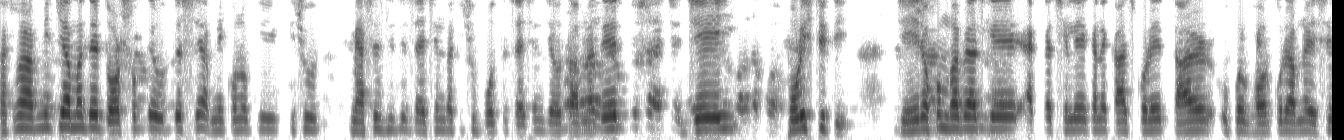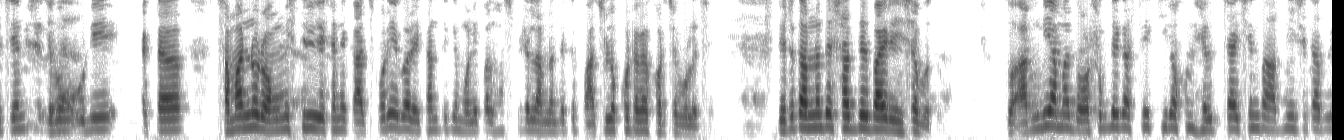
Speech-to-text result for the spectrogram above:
কাকিমা আপনি কি আমাদের দর্শকদের উদ্দেশ্যে আপনি কোনো কি কিছু মেসেজ দিতে চাইছেন বা কিছু বলতে চাইছেন? যেহেতু আপনাদের যে এই পরিস্থিতি যে এরকম ভাবে আজকে একটা ছেলে এখানে কাজ করে তার উপর ভর করে আপনারা এসেছেন এবং উনি একটা সামান্য রং মিস্ত্রির এখানে কাজ করে এবার এখান থেকে মণিপাল হসপিটাল আপনাদেরকে পাঁচ লক্ষ টাকা খরচা বলেছে। এটা তো আপনাদের সাধ্যের বাইরে হিসাব হতো তো আপনি আমার দর্শকদের কাছ থেকে কি রকম হেল্প চাইছেন বা আপনি সেটা আপনি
